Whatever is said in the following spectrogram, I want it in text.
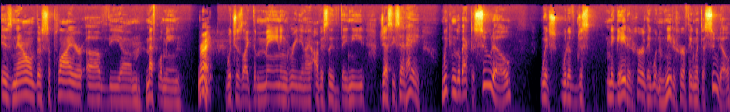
is now the supplier of the um, methylamine, Right. which is like the main ingredient, I- obviously, that they need. Jesse said, hey, we can go back to pseudo, which would have just negated her. They wouldn't have needed her if they went to pseudo,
